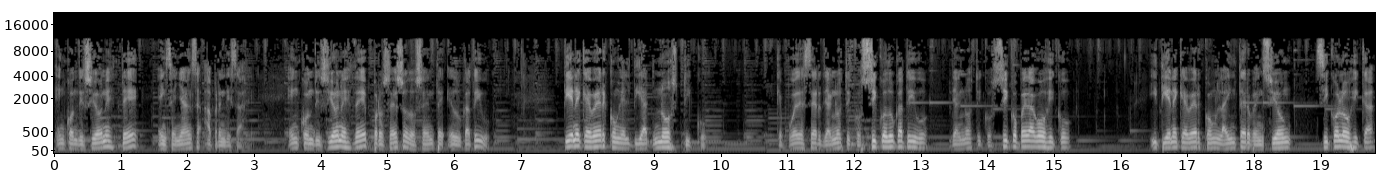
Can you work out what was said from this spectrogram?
en condiciones de enseñanza-aprendizaje, en condiciones de proceso docente educativo. Tiene que ver con el diagnóstico, que puede ser diagnóstico psicoeducativo, diagnóstico psicopedagógico, y tiene que ver con la intervención psicológica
